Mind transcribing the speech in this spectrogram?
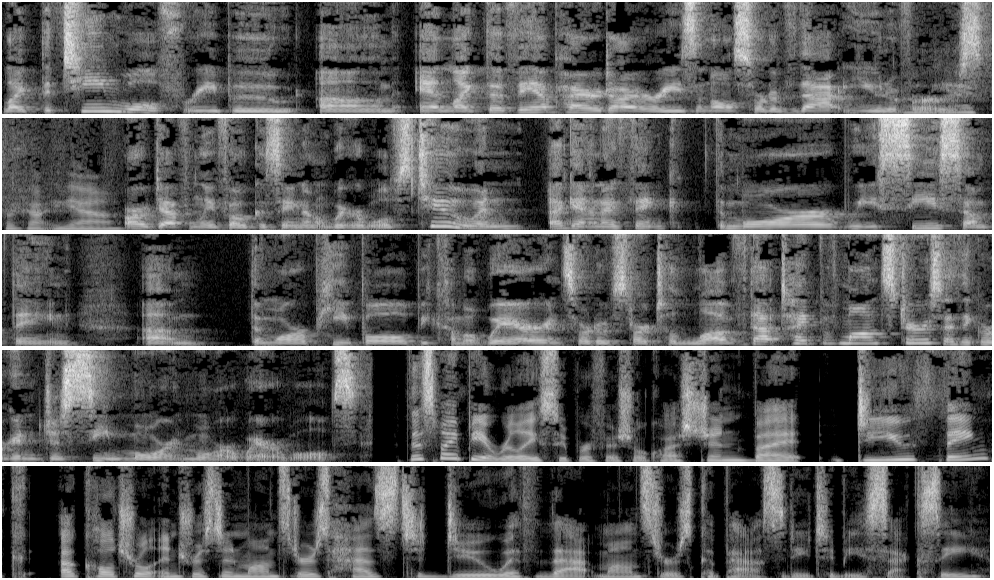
like the Teen Wolf reboot um, and like the Vampire Diaries and all sort of that universe oh, yeah, I forgot, yeah. are definitely focusing on werewolves too. And again, I think the more we see something, um, the more people become aware and sort of start to love that type of monsters, I think we're going to just see more and more werewolves. This might be a really superficial question, but do you think a cultural interest in monsters has to do with that monster's capacity to be sexy?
